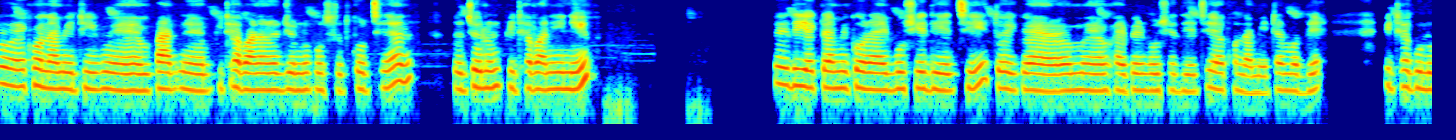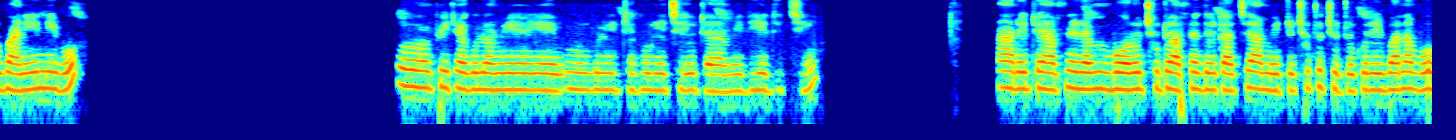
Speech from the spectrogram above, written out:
তো এখন আমি এটি পিঠা বানানোর জন্য প্রস্তুত করছি হ্যাঁ? তো চলুন পিঠা বানিয়ে নিই। এদিকে একটা আমি কড়াই বসিয়ে দিয়েছি। তো এই ফ্রাই প্যান বসিয়ে দিয়েছি। এখন আমি এটার মধ্যে পিঠাগুলো বানিয়ে নিব। তো পিঠাগুলো আমি গুলিয়েছি ওটা আমি দিয়ে দিচ্ছি। আর এটা আপনারা বড় ছোট আপনাদের কাছে আমি একটু ছোট, ছোট করেই বানাবো।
